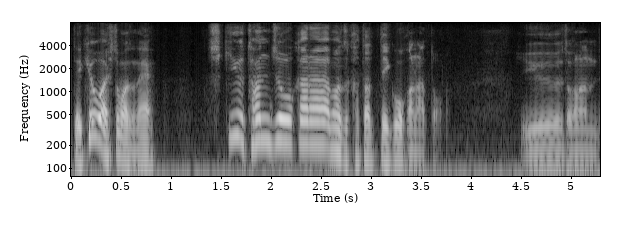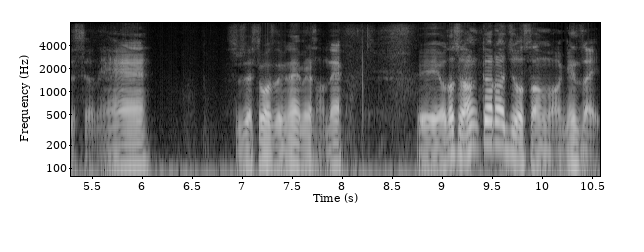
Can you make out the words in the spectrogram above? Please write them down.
で、今日はひとまずね、地球誕生からまず語っていこうかなというとこなんですよね。それじゃひとまずね、皆さんね、えー、私、ランカーラジオさんは現在、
